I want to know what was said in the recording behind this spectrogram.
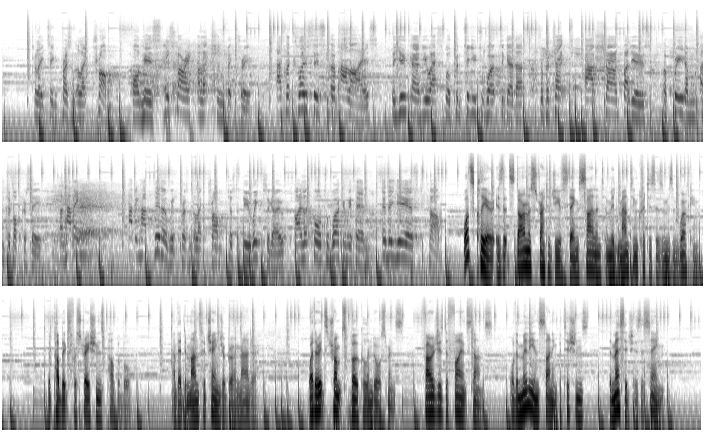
President-elect Trump on his historic election victory. As the closest of allies, the UK and US will continue to work together to protect our shared values of freedom and democracy. And having having had dinner with President-elect Trump just a few weeks ago, I look forward to working with him in the years to come. What's clear is that Starmer's strategy of staying silent amid mounting criticism isn't working. The public's frustration is palpable, and their demands for change are growing louder. Whether it's Trump's vocal endorsements, Farage's defiant stance, or the millions signing petitions, the message is the same.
